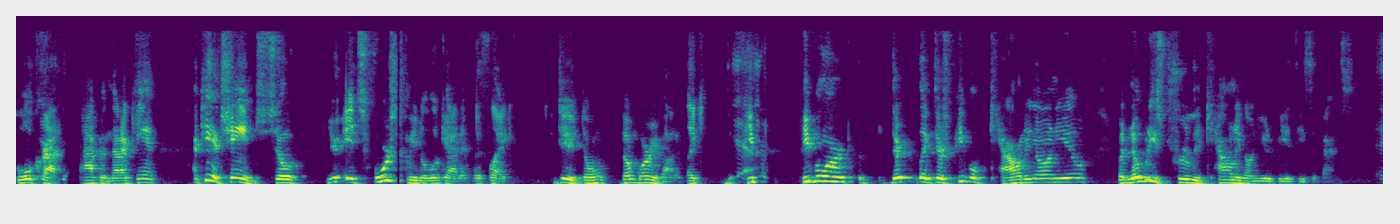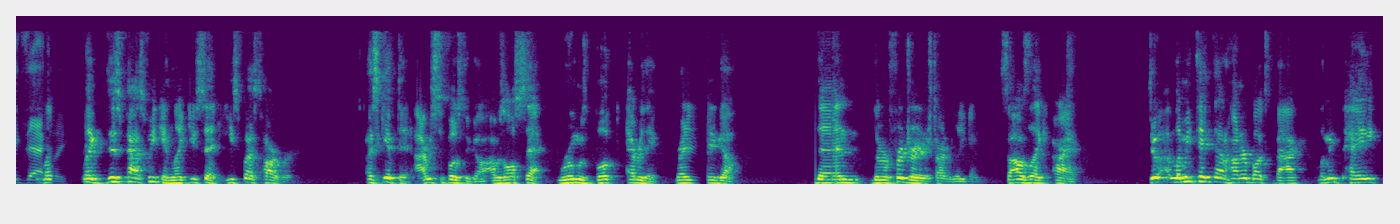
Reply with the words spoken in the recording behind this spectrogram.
bullcrap that happened that I can't I can't change. So it's forced me to look at it with like, dude, don't don't worry about it. Like yeah. people people aren't there. Like there's people counting on you, but nobody's truly counting on you to be at these events. Exactly. Like, like this past weekend, like you said, East West Harbor. I skipped it. I was supposed to go. I was all set. Room was booked. Everything ready to go. Then the refrigerator started leaking. So I was like, all right, do, let me take that hundred bucks back. Let me pay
